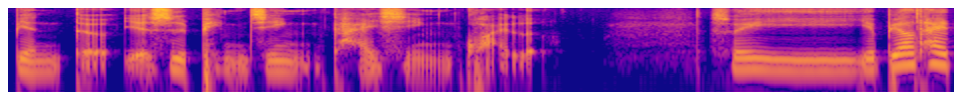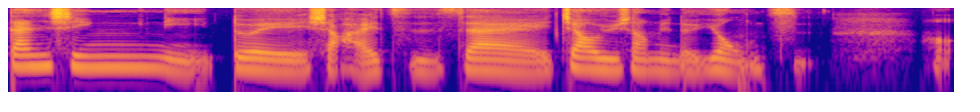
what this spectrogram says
变得也是平静、开心、快乐。所以也不要太担心你对小孩子在教育上面的用字。哦，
